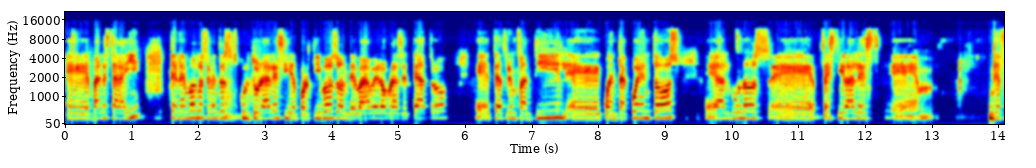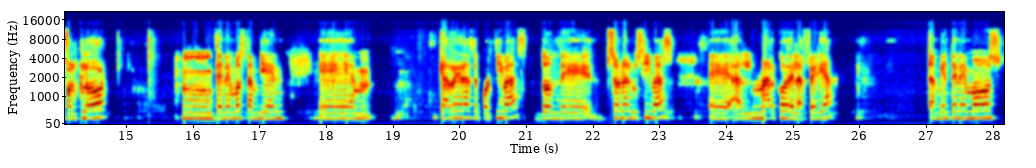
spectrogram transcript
eh, van a estar ahí. Tenemos los eventos culturales y deportivos donde va a haber obras de teatro, eh, teatro infantil, eh, cuentacuentos, eh, algunos festivales de folclore Mm, tenemos también eh, carreras deportivas donde son alusivas eh, al marco de la feria. También tenemos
